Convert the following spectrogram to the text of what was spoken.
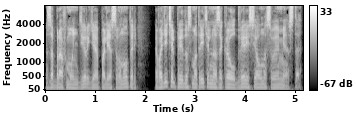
Забрав мундир, я полез внутрь, водитель предусмотрительно закрыл дверь и сел на свое место.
